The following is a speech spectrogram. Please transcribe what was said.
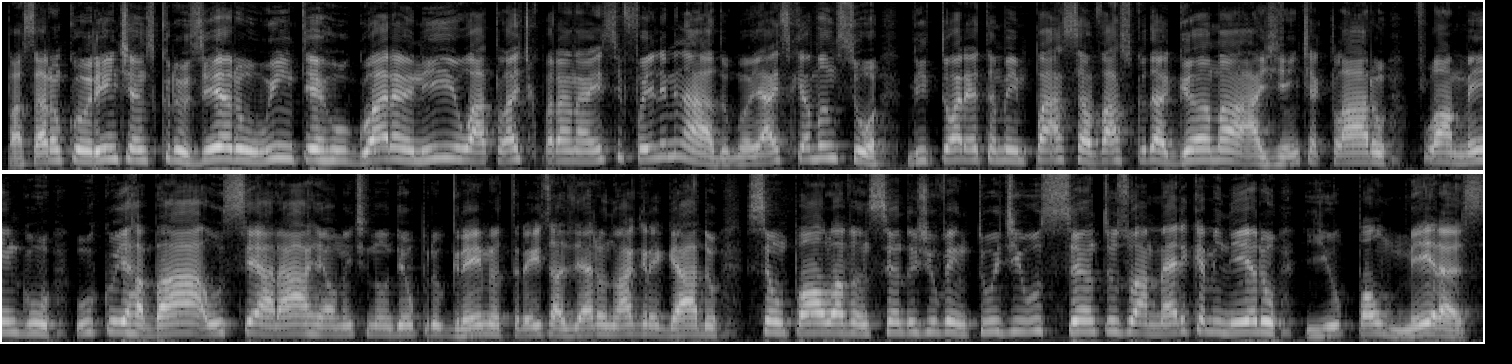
Passaram Corinthians, Cruzeiro, Inter, o Guarani, o Atlético Paranaense foi eliminado. Goiás que avançou. Vitória também passa, Vasco da Gama, a gente, é claro, Flamengo, o Cuiabá, o Ceará realmente não deu para o Grêmio, 3 a 0 no agregado. São Paulo avançando, Juventude, o Santos, o América Mineiro e o Palmeiras.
